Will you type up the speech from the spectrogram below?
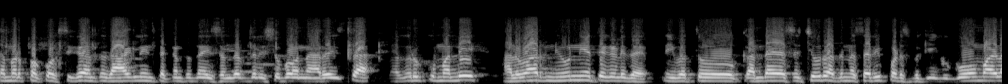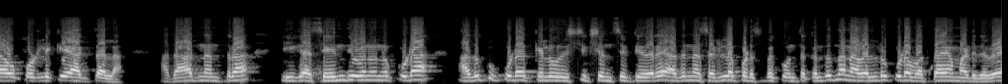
ಸಮರ್ಪಕವಾಗಿ ಸಿಗೋಂಥದ್ದು ಆಗ್ಲಿ ಅಂತಕ್ಕಂಥದ್ದನ್ನ ಈ ಸಂದರ್ಭದಲ್ಲಿ ಶುಭವನ್ನು ಹಾರೈಸ್ತಾ ಬಗರುಕುಮಲ್ಲಿ ಹಲವಾರು ನ್ಯೂನ್ಯತೆಗಳಿದೆ ಇವತ್ತು ಕಂದಾಯ ಸಚಿವರು ಅದನ್ನ ಸರಿಪಡಿಸ್ಬೇಕು. ಈಗ ಗೋಮಾಳ ಕೊಡ್ಲಿಕ್ಕೆ ಆಗ್ತಾ ಇಲ್ಲ. ಅದಾದ ನಂತರ ಈಗ ಸೇಂದಿವನನ್ನು ಕೂಡ ಅದಕ್ಕೂ ಕೂಡ ಕೆಲವು ರಿಸ್ಟ್ರಿಕ್ಷನ್ಸ್ ಇಟ್ಟಿದ್ದಾರೆ. ಅದನ್ನ ಸಡಿಲಪಡಿಸ್ಬೇಕು ಅಂತಕ್ಕಂಥದ್ದನ್ನ ನಾವೆಲ್ಲರೂ ಕೂಡ ಒತ್ತಾಯ ಮಾಡಿದ್ದೇವೆ.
